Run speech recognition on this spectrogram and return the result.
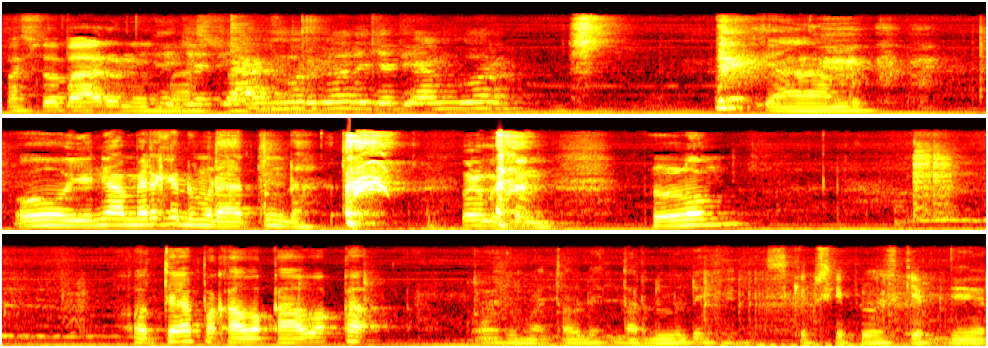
Mahasiswa baru nih, Ya, jati mahasiswa. anggur gue ada jati anggur. Ya. ampun. Oh, ini Amerika udah mau dateng dah. Udah mesen. Belum. Hotel apa kawak-kawak kak? Waduh nggak tahu deh, ntar dulu deh. Skip skip dulu skip. Iya.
